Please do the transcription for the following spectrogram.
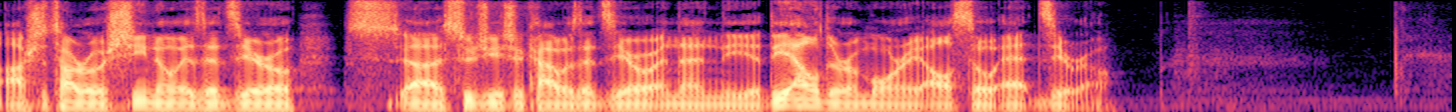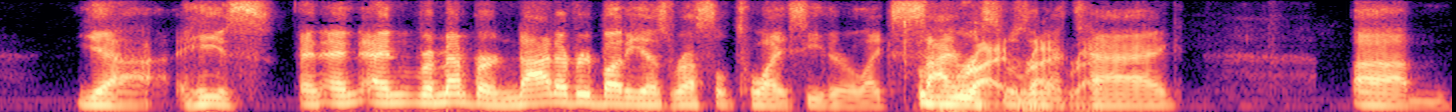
Uh, Shotaro Ashino is at zero. Uh, Shuji Ishikawa is at zero, and then the the elder Omori also at zero. Yeah, he's and and and remember, not everybody has wrestled twice either. Like Cyrus Right, was in a right. tag. Um,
